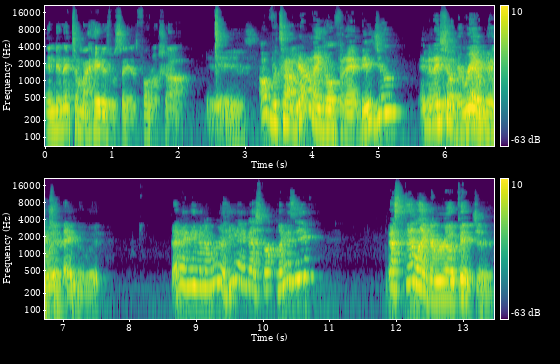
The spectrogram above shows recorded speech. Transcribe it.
And then they tell my haters will say it's Photoshop. it is. Overtime, y'all ain't go for that, did you? And then they showed the real They picture. It. They knew it. Ain't even the real. He ain't that strong. Let me see. That still ain't the real picture.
